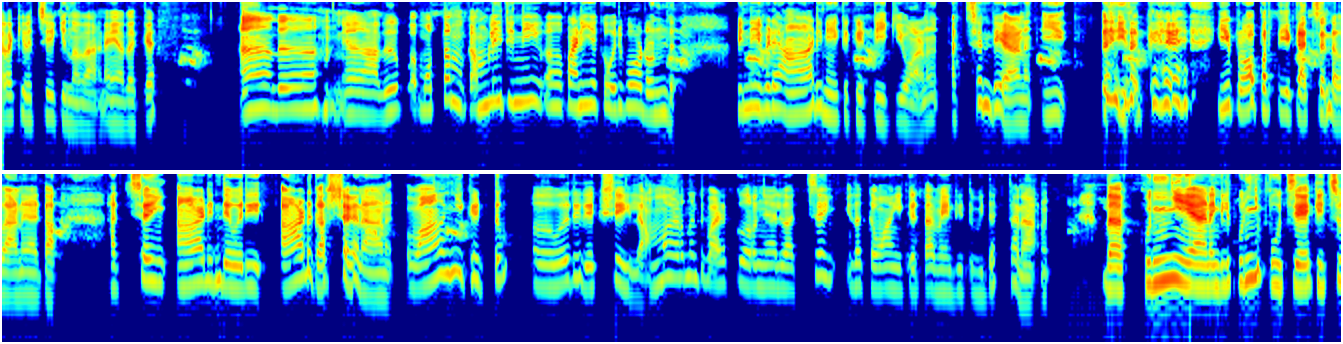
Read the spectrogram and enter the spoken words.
ഇറക്കി വെച്ചേക്കുന്നതാണേ അതൊക്കെ. അത് അത് മൊത്തം കംപ്ലീറ്റ് ഇനി പണിയൊക്കെ ഒരുപാടുണ്ട്. പിന്നെ ഇവിടെ ആടിനെയൊക്കെ കെട്ടിയിരിക്കുവാണ്. അച്ഛന്റെയാണ് ഈ ഇതൊക്കെ ഈ പ്രോപ്പർട്ടിയൊക്കെ അച്ഛന്റെതാണ് കേട്ടോ. അച്ഛൻ ആടിന്റെ ഒരു ആട് കർഷകനാണ്. വാങ്ങിക്കെട്ടും ഒരു രക്ഷയില്ല. അമ്മ കിടന്നിട്ട് വഴക്ക് പറഞ്ഞാലും അച്ഛൻ ഇതൊക്കെ വാങ്ങിക്കെട്ടാൻ വേണ്ടിയിട്ട് വിദഗ്ധനാണ്. ദാ കുഞ്ഞിയാണെങ്കിൽ കുഞ്ഞിപ്പൂച്ചയെ കിച്ചു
